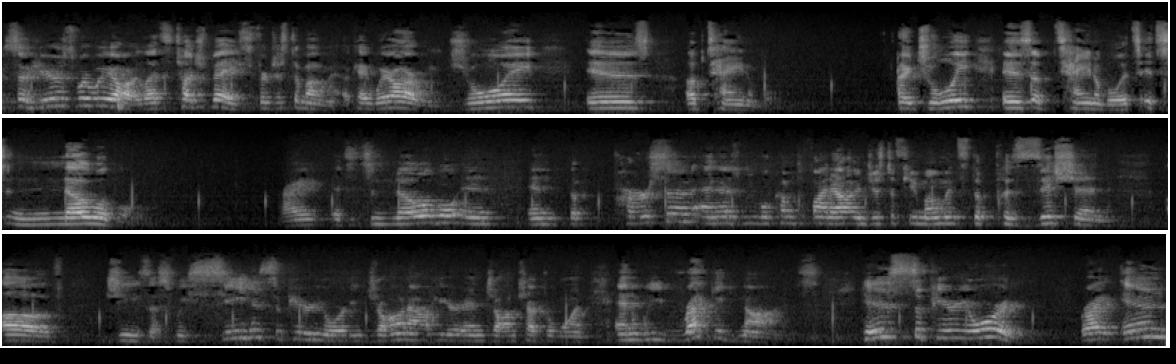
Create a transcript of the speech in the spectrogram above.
so here's where we are. Let's touch base for just a moment. Okay, where are we? Joy is obtainable. Right, joy is obtainable. It's it's knowable. Right? It's, it's knowable in in the person, and as we will come to find out in just a few moments, the position of Jesus. We see his superiority drawn out here in John chapter 1, and we recognize his superiority, right, in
